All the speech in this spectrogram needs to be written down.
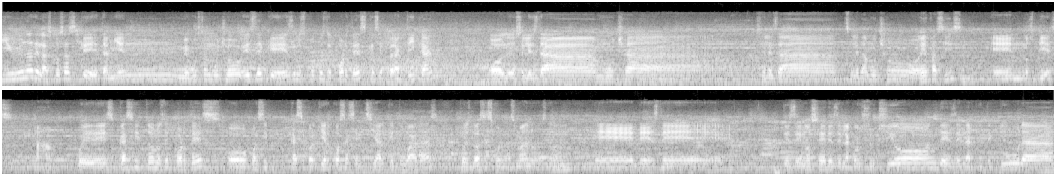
Y una de las cosas que también me gustan mucho es de que es de los pocos deportes que se practican o se les da mucha se les da se le da mucho énfasis en los pies Ajá. pues casi todos los deportes o casi, casi cualquier cosa esencial que tú hagas, pues lo haces con las manos, ¿no? Eh, desde, desde, no sé, desde la construcción, desde la arquitectura,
